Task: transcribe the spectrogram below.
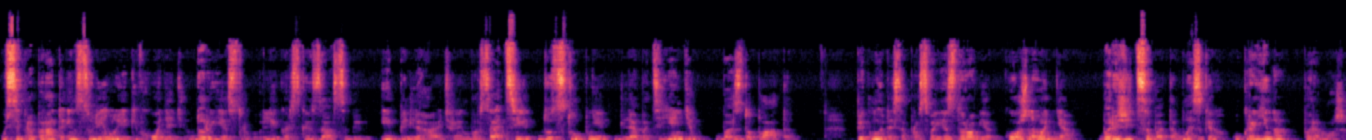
Усі препарати інсуліну, які входять до реєстру лікарських засобів і підлягають реімбурсації, доступні для пацієнтів без доплати. Піклуйтеся про своє здоров'я кожного дня, бережіть себе та близьких, Україна переможе!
